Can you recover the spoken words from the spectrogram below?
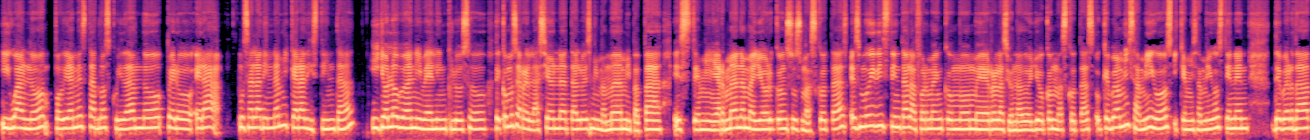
igual, ¿no? Podían estarlos cuidando, pero era, o sea, la dinámica era distinta y yo lo veo a nivel incluso de cómo se relaciona tal vez mi mamá, mi papá, este, mi hermana mayor con sus mascotas. Es muy distinta la forma en cómo me he relacionado yo con mascotas o que veo a mis amigos y que mis amigos tienen de verdad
